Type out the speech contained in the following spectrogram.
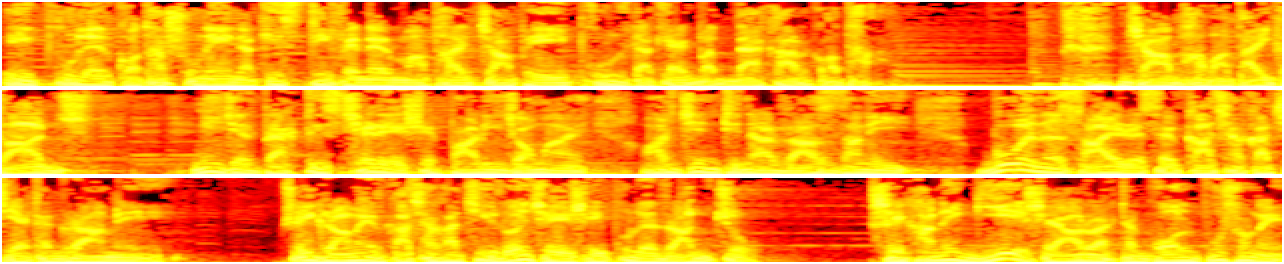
এই ফুলের কথা শুনেই নাকি স্টিফেনের মাথায় চাপে এই ফুলটাকে একবার দেখার কথা। যা ভাবা তাই কাজ। নিজের প্র্যাকটিস ছেড়ে এসে পাড়ি জমায় আর্জেন্টিনার রাজধানী বুয়েনাস আইরেসের কাছাকাছি একটা গ্রামে। সেই গ্রামের কাছাকাছি রয়েছে সেই ফুলের রাজ্য। সেখানে গিয়ে সে আরও একটা গল্প শোনে,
